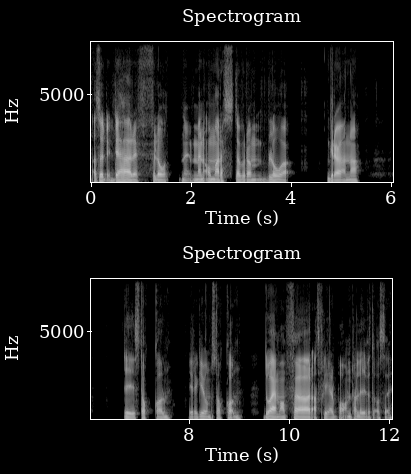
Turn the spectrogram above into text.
Alltså det, det här är förlåt nu, men om man röstar på de blå-gröna i Stockholm, i Region Stockholm, då är man för att fler barn tar livet av sig.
